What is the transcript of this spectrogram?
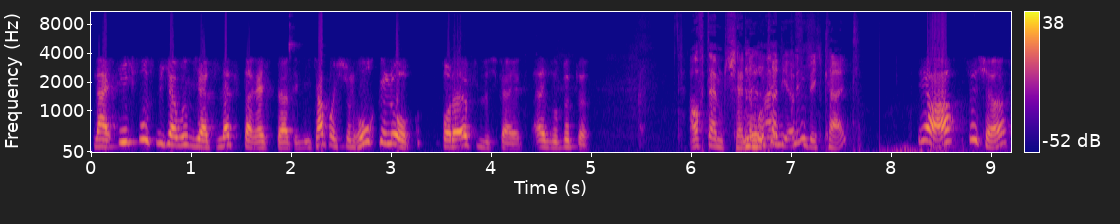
nein, ich muss mich ja wirklich als letzter rechtfertigen. Ich habe euch schon hochgelobt vor der Öffentlichkeit. Also bitte. Auf deinem Eine Channel Mutter die? Öffentlichkeit? Ja, sicher.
